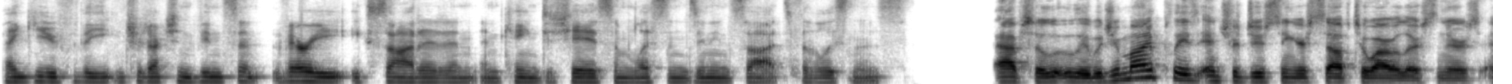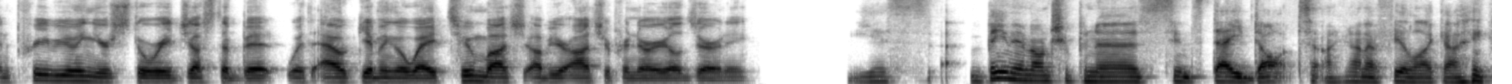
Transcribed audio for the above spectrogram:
Thank you for the introduction, Vincent. Very excited and, and keen to share some lessons and insights for the listeners. Absolutely. Would you mind please introducing yourself to our listeners and previewing your story just a bit without giving away too much of your entrepreneurial journey? Yes, been an entrepreneur since day dot, I kind of feel like I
